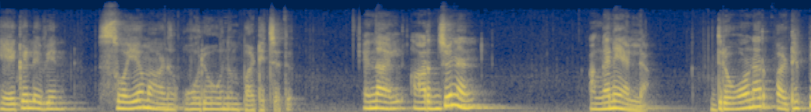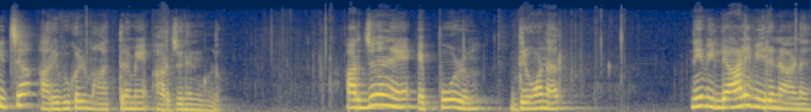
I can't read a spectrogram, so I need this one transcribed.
ഏകലവ്യൻ സ്വയമാണ് ഓരോന്നും പഠിച്ചത്. എന്നാൽ അർജുനൻ അങ്ങനെയല്ല. ദ്രോണർ പഠിപ്പിച്ച അറിവുകൾ മാത്രമേ അർജുനനുള്ളൂ. അർജുനനെ എപ്പോഴും ദ്രോണർ നീ വില്ലാളി വീരനാണ്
